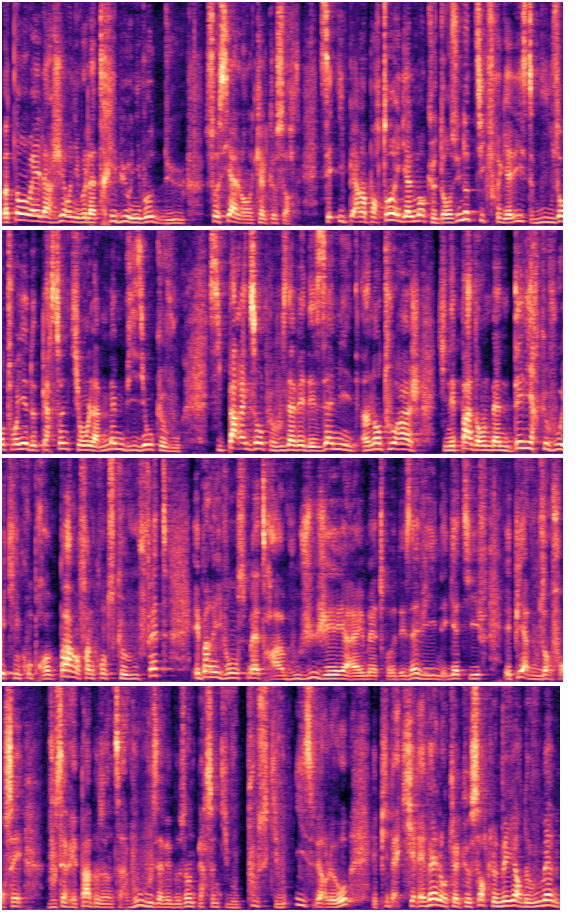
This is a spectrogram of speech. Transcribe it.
Maintenant, on va élargir au niveau de la tribu, au niveau du social en quelque sorte. C'est hyper important également que dans une optique frugaliste, vous vous entouriez de personnes qui ont la même vision que vous. Si par exemple vous avez des amis, un entourage qui n'est pas dans le même délire que vous et qui ne comprend pas en fin de compte ce que vous faites, eh ben vont se mettre à vous juger, à émettre des avis négatifs, et puis à vous enfoncer Vous n'avez pas besoin de ça. Vous, vous avez besoin de personnes qui vous poussent, qui vous hissent vers le haut et puis bah, qui révèlent en quelque sorte le meilleur de vous-même.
